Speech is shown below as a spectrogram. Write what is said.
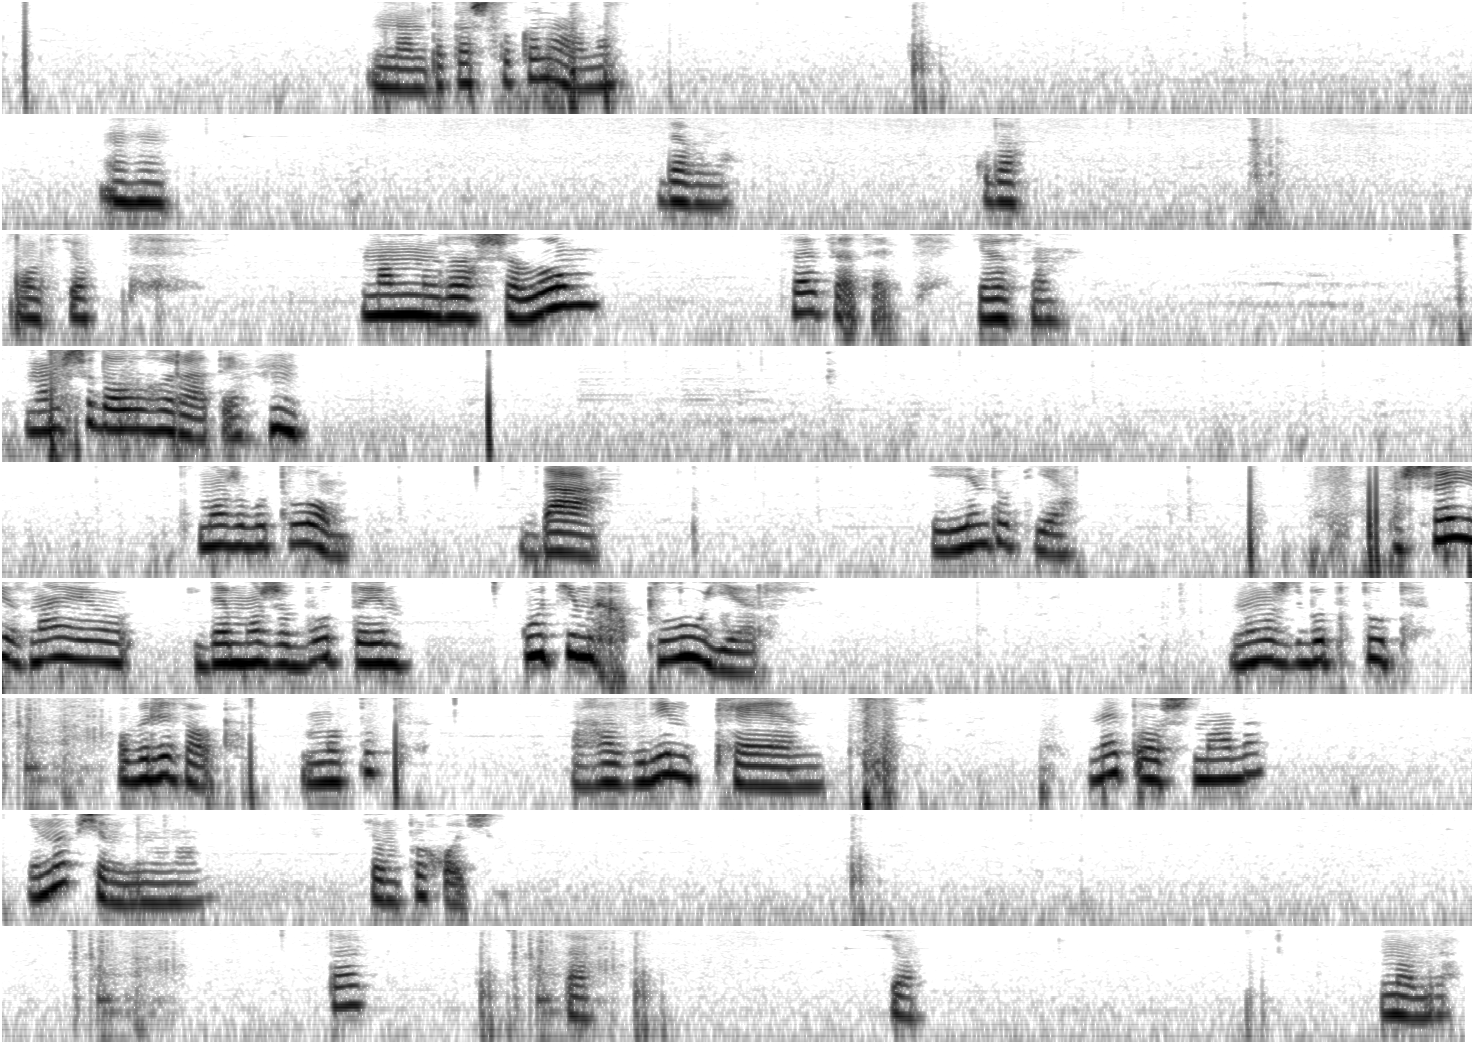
Нам такая штука надо. Угу. Де воно? Куда? О, все. Нам надо шелом. Це, це, це. Ясно. Нам ще довго грати. Хм. Тут може бути лом. Да. І він тут є. А ще я знаю, де може бути Кутінг Плуєрс. Вони можуть бути тут обрізалка. Ну тут газолін кен. Не то що надо. І ну мені не надо. В цьому проходженні. Так. Так. Все. Номер.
